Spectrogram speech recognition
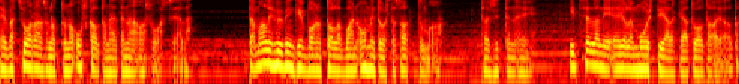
eivät suoraan sanottuna uskaltaneet enää asua siellä. Tämä oli hyvinkin voinut olla vain omituista sattumaa, tai sitten ei. Itselläni ei ole muistijälkeä tuolta ajalta,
